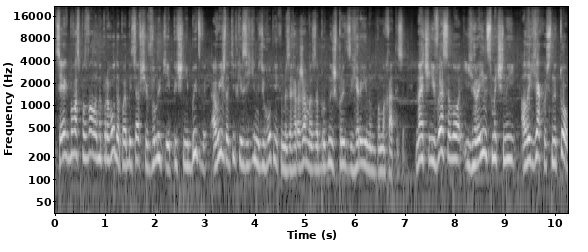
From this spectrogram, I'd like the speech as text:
це якби вас позвали на пригоду, пообіцявши великі епічні битви, а вийшли тільки з якимись гопниками за гаражами за брудний шприц з героїном помахатися. Наче і весело, і героїн смачний, але якось не то,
